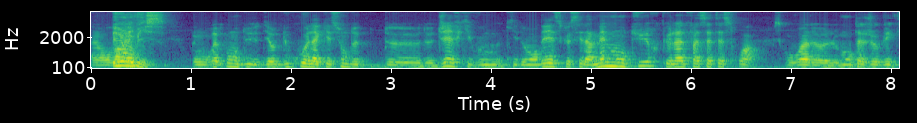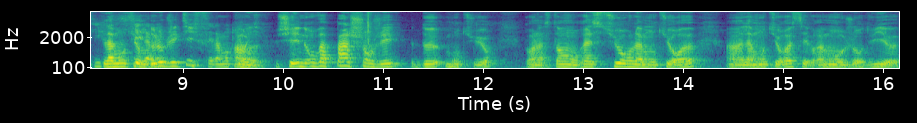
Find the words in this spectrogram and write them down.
Alors, et on visse. On répond du, du coup à la question de, de- de Jeff qui, vous, qui demandait est-ce que c'est la même monture que l'Alpha 7S3 Parce qu'on voit le, le montage d'objectif. La monture de l'objectif. C'est la monture. Ah oui. Chez nous, on va pas changer de monture. Pour l'instant, on reste sur la monture E. Hein, la monture E, c'est vraiment aujourd'hui euh,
